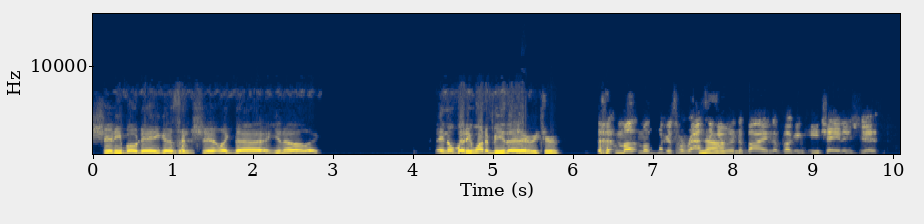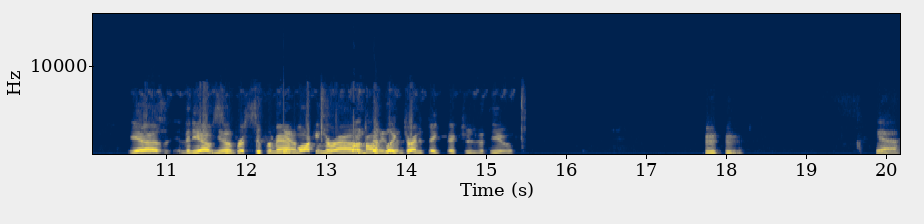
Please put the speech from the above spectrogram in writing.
shitty bodegas and shit like that. You know, like ain't nobody want to be there. Very true. Motherfuckers harassing Nah. you into buying the fucking keychain and shit. Yeah, then you have Yep. Super Superman Yeah. walking around, like trying to take pictures with you. yeah,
